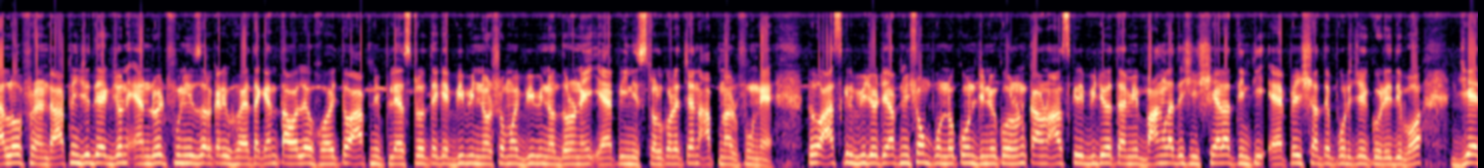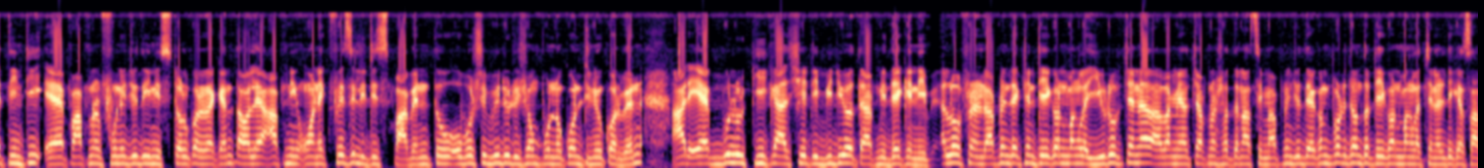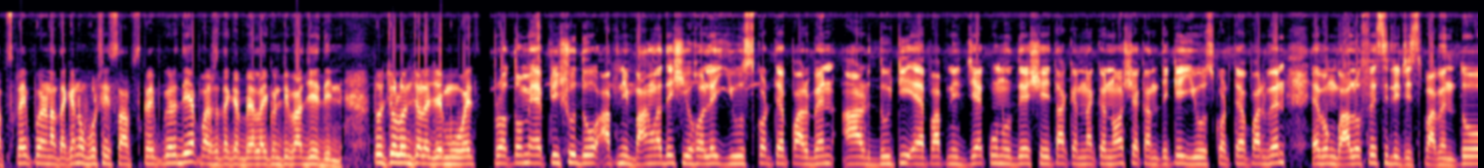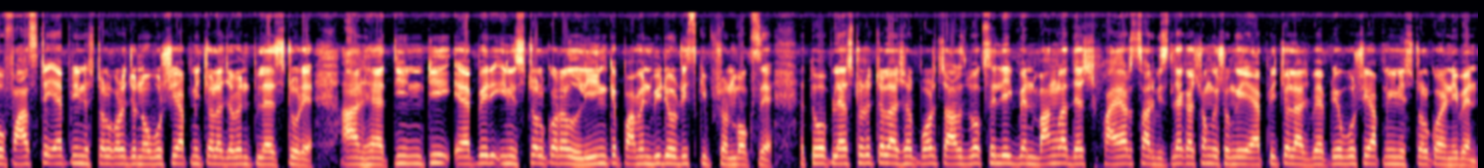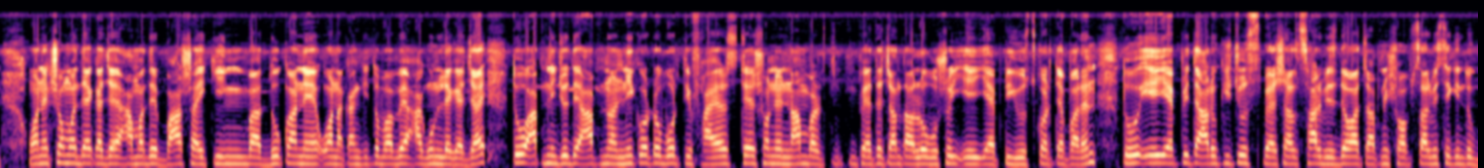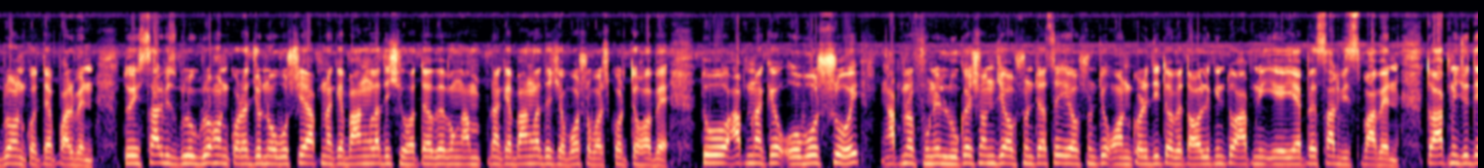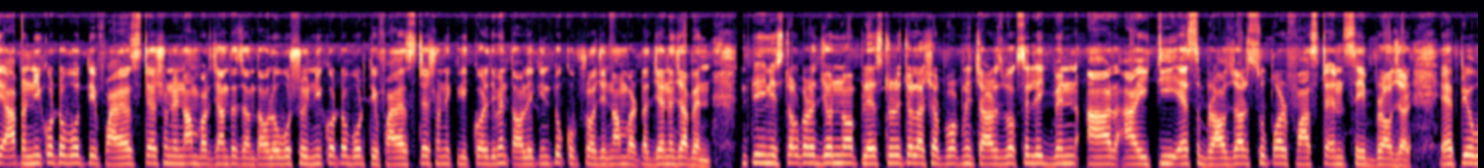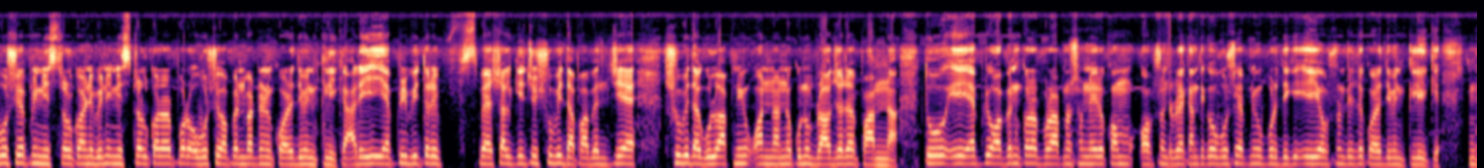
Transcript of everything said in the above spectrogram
Hello friend, আপনি যদি একজন অ্যান্ড্রয়েড ফোন ইউজারকারী হয়ে থাকেন, তাহলে হয়তো আপনি প্লে স্টোর থেকে বিভিন্ন সময় বিভিন্ন ধরনের অ্যাপ ইনস্টল করেছেন আপনার ফোনে। তো আজকের ভিডিওটি আপনি সম্পূর্ণ কন্টিনিউ করুন, কারণ আজকের ভিডিওতে আমি বাংলাদেশি সেরা তিনটি অ্যাপের সাথে পরিচয় করে দিব। যে তিনটি অ্যাপ আপনার ফোনে যদি ইনস্টল করে রাখেন, তাহলে আপনি অনেক ফেসিলিটিস পাবেন। তো অবশ্যই ভিডিওটি সম্পূর্ণ কন্টিনিউ করবেন। আর অ্যাপগুলোর কী কাজ, সেটি ভিডিওতে আপনি দেখে নেবেন। হ্যালো ফ্রেন্ড, আপনি দেখছেন টেকন বাংলা ইউটিউব চ্যানেল। আর আমি আছি আপনার সাথে নাসিম। আপনি যদি এখন পর্যন্ত টেকন বাংলা চ্যানেলটিকে সাবস্ক্রাইব করে না থাকেন, অবশ্যই সাবস্ক্রাইব করে দিয়ে পাশে থেকে বেল আইকনটি বাজিয়ে দিন। তো চলুন, চলে যে মোবাইল প্রথম অ্যাপটি শুধু আপনি বাংলাদেশি হলে ইউজ করতে পারবেন, আর দুইটি অ্যাপ আপনি যে কোনো দেশেই থাকেন না কেন, সেখান থেকে ইউজ করতে পারবেন এবং ভালো ফেসিলিটিস পাবেন। তো ফার্স্ট অ্যাপটি ইনস্টল করার জন্য অবশ্যই আপনি চলে যাবেন প্লে স্টোরে আর হ্যাঁ তিনটি অ্যাপের ইনস্টল করার লিঙ্ক পাবেন ভিডিও ডিসক্রিপশন বক্সে তো প্লে স্টোরে চলে আসার পর চার্জ বক্সে লিখবেন, বাংলাদেশ ফায়ার সার্ভিস লেখার সঙ্গে সঙ্গে অ্যাপটি চলে আসবে। অ্যাপটি অবশ্যই আপনি ইনস্টল করে নেবেন। অনেক সময় দেখা যায় আমাদের বাসায় কিংবা দোকানে অনাকাঙ্ক্ষিতভাবে আগুন লেগে যায়। তো আপনি যদি আপনার নিকটবর্তী ফায়ার স্টেশনের নাম্বার পেতে চান, তাহলে অবশ্যই এই অ্যাপটি ইউজ করতে পারেন। তো এই অ্যাপটিতে আরও কিছু স্পেশাল সার্ভিস দেওয়া আছে, আপনি সব সার্ভিসে কিন্তু গ্রহণ করতে পারবেন। তো এই সার্ভিসগুলো গ্রহণ করার জন্য অবশ্যই আপনাকে বাংলাদেশি হতে হবে এবং আপনাকে বাংলাদেশে বসবাস করতে হবে। তো আপনাকে অবশ্যই আপনার ফোনের লোকেশন যে অপশনটি আছে, এই অপশনটি অন করে দিতে হবে, তাহলে কিন্তু আপনি এই অ্যাপের সার্ভিস পাবেন। তো আপনি যদি আপনার নিকটবর্তী ফায়ার স্টেশনের নাম্বার জানতে চান, তাহলে অবশ্যই নিকটবর্তী ফায়ার স্টেশনে ক্লিক করে দিবেন, তাহলে কিন্তু খুব সহজে নাম্বারটা জেনে যাবেন। ইনস্টল করার জন্য প্লে স্টোরে চলে আসার পর আপনি চার্জ বক্সে লিখবেন আর its browser super fast and safe browser অ্যাপটি অবশ্যই আপনি ইনস্টল করে নেবেন। ইনস্টল করার পর অবশ্যই ওপেন বাটনে করে দেবেন ক্লিক আর এই অ্যাপটির ভিতরে স্পেশাল কিছু সুবিধা পাবেন, যে সুবিধাগুলো আপনি অন্যান্য কোনো ব্রাউজারে পান না। তো এই অ্যাপটি ওপেন করার পর আপনার সামনে এরকম অপশন এখান থেকে অবশ্যই আপনি উপর দিকে এই অপশনটিতে করে দেবেন ক্লিক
